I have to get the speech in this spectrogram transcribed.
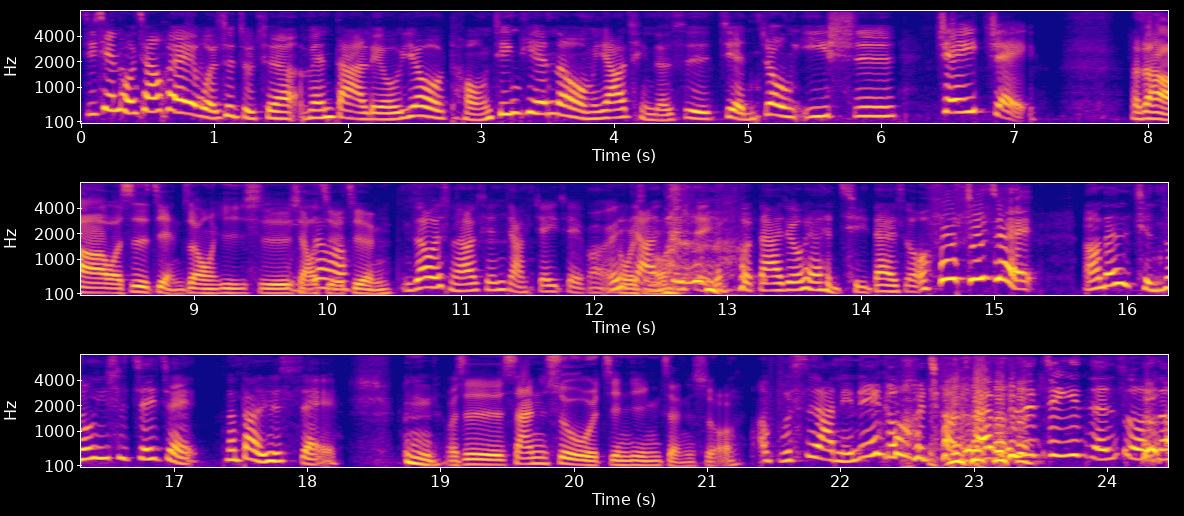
极限同乡会，我是主持人 Amanda 刘幼彤，今天呢，我们邀请的是减重医师 JJ。大家好，我是减重医师小姐姐。你知道为什么要先讲 JJ 吗？因为讲 JJ 以后，大家就会很期待说 JJ。然后，但是浅中医是 J J，那到底是谁？嗯，我是三树精英诊所啊，不是啊，你那天跟我讲才不是精英诊所呢，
